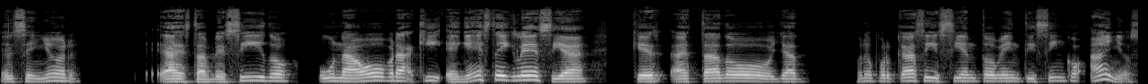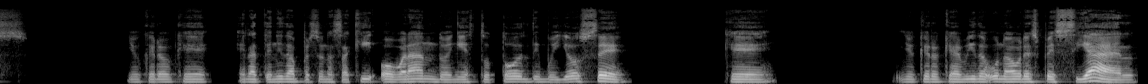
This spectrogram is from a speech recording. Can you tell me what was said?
El Señor ha establecido una obra aquí en esta iglesia que ha estado ya, bueno, por casi 125 años. Yo creo que Él ha tenido a personas aquí obrando en esto todo el tiempo y yo sé que yo creo que ha habido una obra especial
